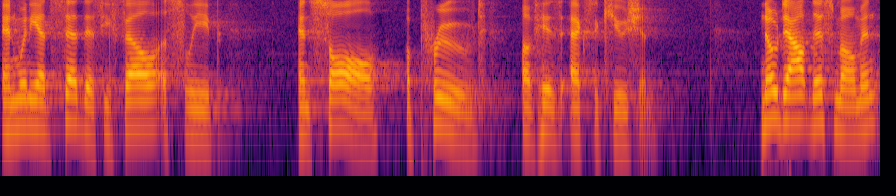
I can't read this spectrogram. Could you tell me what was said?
And when he had said this, he fell asleep, and Saul approved of his execution. No doubt this moment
